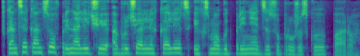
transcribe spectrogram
В конце концов, при наличии обручальных колец их смогут принять за супружескую пару.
